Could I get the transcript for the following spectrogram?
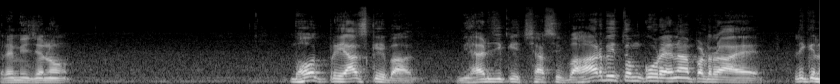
प्रेमी जनों बहुत प्रयास के बाद बिहार जी की इच्छा से बाहर भी तुमको रहना पड़ रहा है। लेकिन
